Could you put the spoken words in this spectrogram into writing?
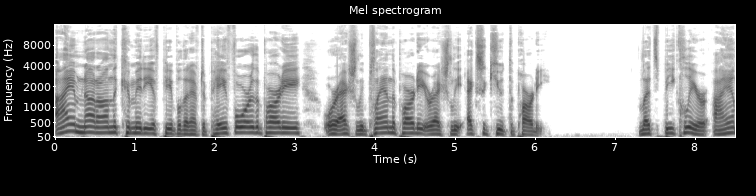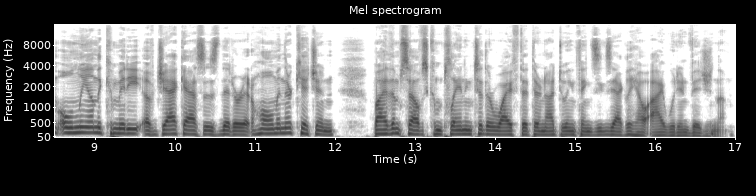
I am not on the committee of people that have to pay for the party or actually plan the party or actually execute the party. Let's be clear, I am only on the committee of jackasses that are at home in their kitchen by themselves complaining to their wife that they're not doing things exactly how I would envision them.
